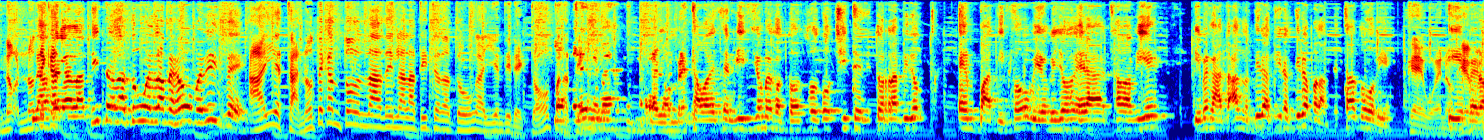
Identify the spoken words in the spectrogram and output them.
No, no la te de la latita de atún es la mejor, me dice. Ahí está, ¿no te cantó la de la latita de atún ahí en directo? Para ti. El hombre estaba de servicio, me contó estos dos chistecitos rápidos, empatizó, vio que yo era, estaba bien, y venga, anda, tira, tira, tira para adelante, está todo bien. Qué bueno, y qué pero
